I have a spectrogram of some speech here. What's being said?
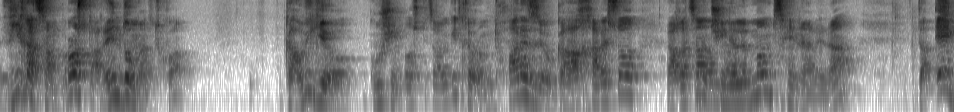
ვიღაცამ პროსტა რენდომად თქვა. გავიგეო გუშინ პოსტი წავიკითხე რომ თვარეზეო გაახარესო რაღაცა ჩინელებმა მცენარე რა. და ეგ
